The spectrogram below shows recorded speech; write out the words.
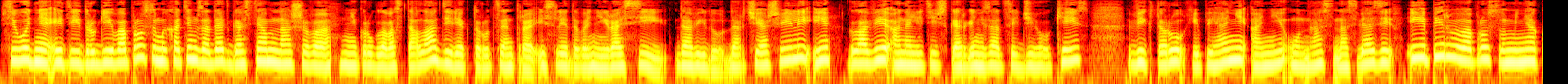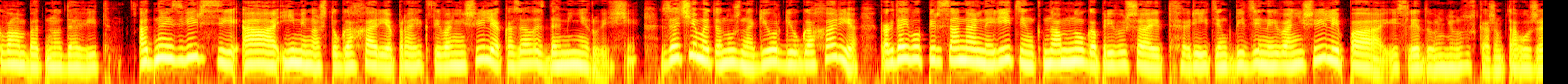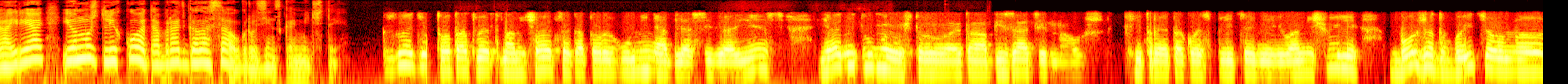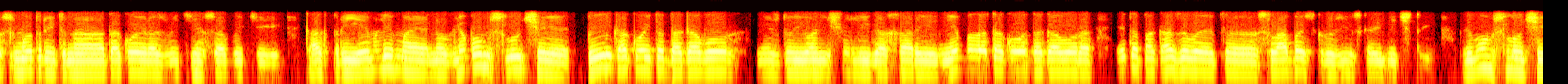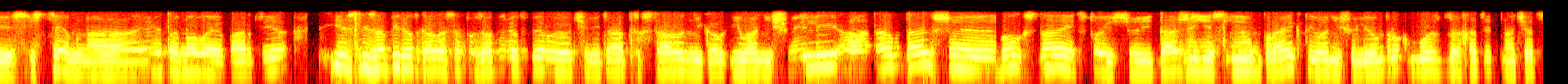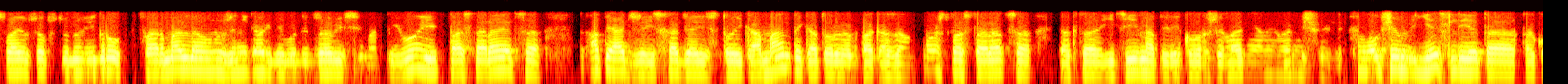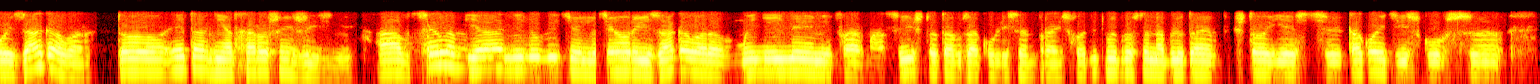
Сегодня эти и другие вопросы мы хотим задать гостям нашего некруглого стола, директору Центра исследований России Давиду Дарчиашвили и главе аналитической организации GeoCase Виктору Хипиани. Они у нас на связи. И первый вопрос у меня к вам, Батно Давид. Одна из версий, а именно, что Гахария проект Иванишвили оказалась доминирующей. Зачем это нужно Георгию Гахария, когда его персональный рейтинг намного превышает рейтинг Бедзина Иванишвили по исследованию, ну, скажем, того же Айриа, и он может легко отобрать голоса у грузинской мечты? Знаете, тот ответ намечается, который у меня для себя есть. Я не думаю, что это обязательно уж хитрое такое сплетение Иванишвили. Может быть, он э, смотрит на такое развитие событий как приемлемое, но в любом случае был какой-то договор между Иванишвили и Гахари, не было такого договора. Это показывает э, слабость грузинской мечты. В любом случае, системно это новая партия. Если заберет голоса, то заберет в первую очередь от сторонников Иванишвили, а там дальше Бог знает, то есть даже если он проект Иванишвили, он вдруг может захотеть начать свою собственную игру. Формально он уже никак не будет зависим от него и постарается опять же, исходя из той команды, которую он показал, может постараться как-то идти наперекор желаниям Иванишвили. В общем, если это такой заговор, то это не от хорошей жизни. А в целом я не любитель теории заговоров. Мы не имеем информации, что там за кулисами происходит. Мы просто наблюдаем, что есть, какой дискурс,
